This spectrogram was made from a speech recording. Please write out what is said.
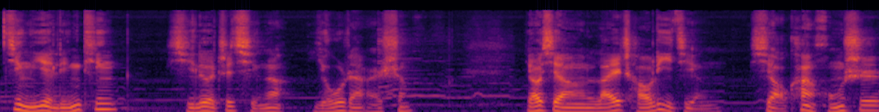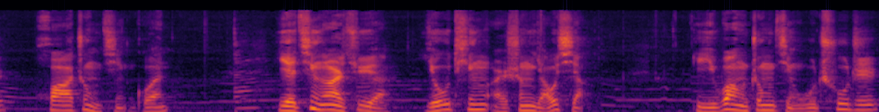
静夜聆听。喜乐之情啊，油然而生。遥想来朝丽景，晓看红湿，花重锦官。野径二句啊，由听而生遥想，以望中景物出之，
